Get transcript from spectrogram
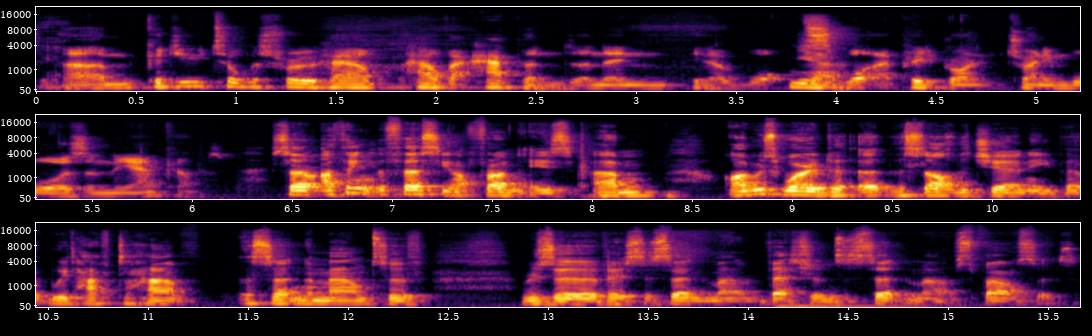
Yeah. Um, could you talk us through how, how that happened and then you know what yeah. what that pre-deployment training was and the outcomes? So I think the first thing up front is um, I was worried at the start of the journey that we'd have to have a certain amount of reservists, a certain amount of veterans, a certain amount of spouses,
